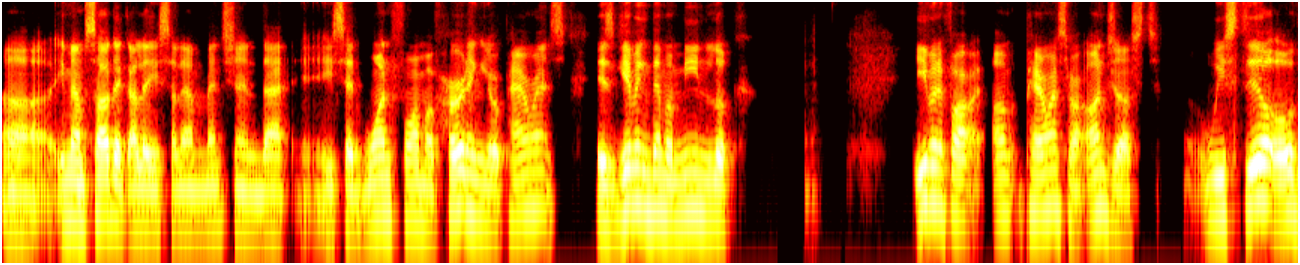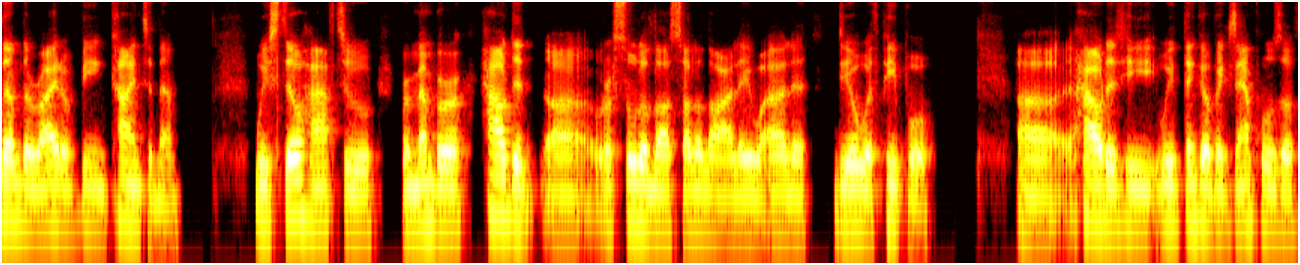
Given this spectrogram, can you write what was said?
Uh, Imam Sadiq alayhi salam mentioned that he said one form of hurting your parents is giving them a mean look. Even if our um, parents are unjust, we still owe them the right of being kind to them. We still have to remember how did uh, Rasulullah sallallahu alaihi deal with people uh, how did he we think of examples of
